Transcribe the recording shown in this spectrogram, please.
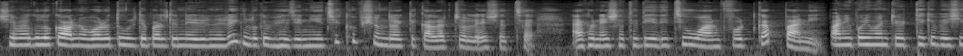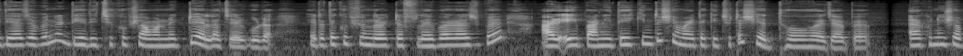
সেমাইগুলোকে অনবরত উল্টে পাল্টে নেড়ে নেড়ে এগুলোকে ভেজে নিয়েছি। খুব সুন্দর একটা কালার চলে এসেছে। এখন এর সাথে দিয়ে দিচ্ছি ওয়ান ফোর্থ কাপ পানি। পানির পরিমাণ এর থেকে বেশি দেওয়া যাবে না। দিয়ে দিচ্ছি খুব সামান্য একটু এলাচের গুঁড়া। এটাতে খুব সুন্দর একটা ফ্লেভার আসবে। আর এই পানিতেই কিন্তু সেমাইটা কিছুটা সেদ্ধ হয়ে যাবে। এখন এই সব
